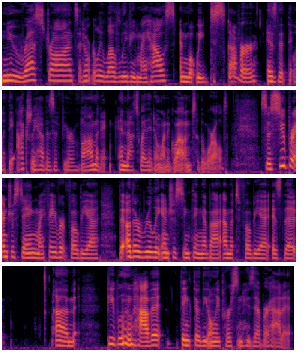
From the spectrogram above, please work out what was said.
new restaurants. I don't really love leaving my house. And what we discover is that what they actually have is a fear of vomiting. And that's why they don't want to go out into the world. So super interesting. My favorite phobia. The other really interesting thing about emetophobia is that um, people who have it think they're the only person who's ever had it.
